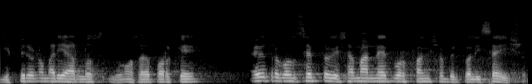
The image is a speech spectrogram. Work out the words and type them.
y espero no marearlos, y vamos a ver por qué, hay otro concepto que se llama Network Function Virtualization.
